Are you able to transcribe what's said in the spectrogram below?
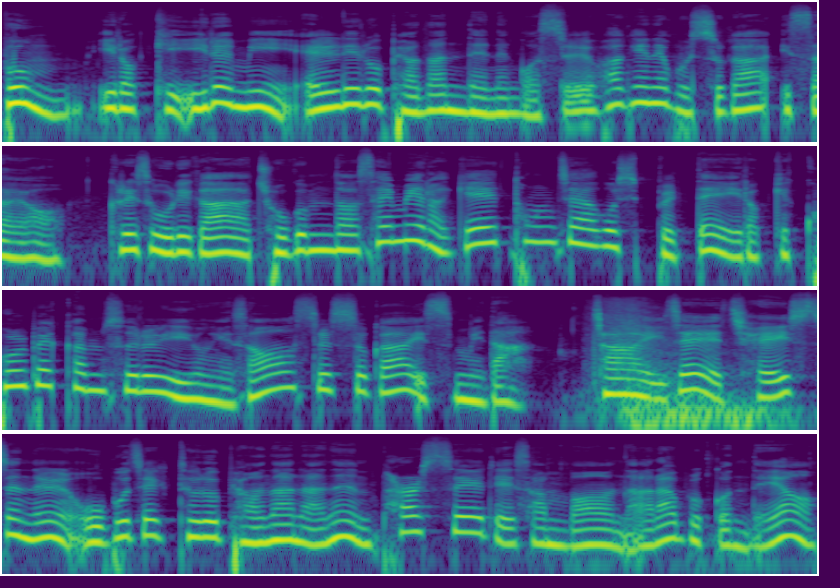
붐! 이렇게 이름이 엘리로 변환되는 것을 확인해 볼 수가 있어요. 그래서 우리가 조금 더 세밀하게 통제하고 싶을 때 이렇게 콜백 함수를 이용해서 쓸 수가 있습니다. 자, 이제 제이슨을 오브젝트로 변환하는 parse에 대해서 한번 알아볼 건데요.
